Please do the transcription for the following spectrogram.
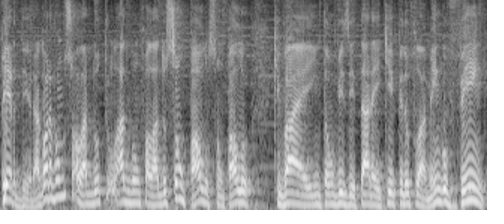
perder. Agora vamos falar do outro lado, vamos falar do São Paulo. São Paulo que vai então visitar a equipe do Flamengo, vem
